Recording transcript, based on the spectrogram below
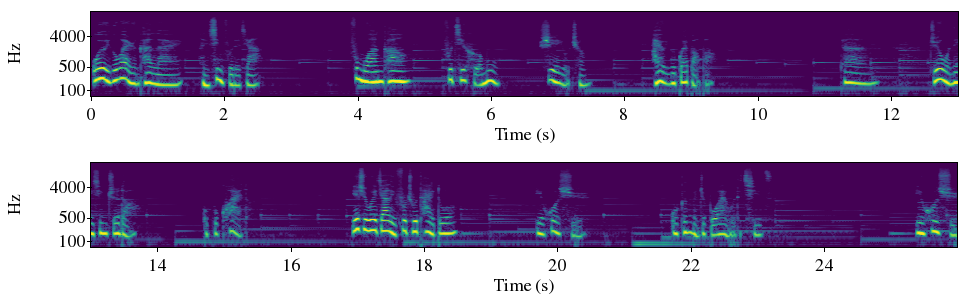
我有一个外人看来很幸福的家，父母安康，夫妻和睦，事业有成，还有一个乖宝宝。但只有我内心知道，我不快乐。也许为家里付出太多，也或许我根本就不爱我的妻子，也或许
